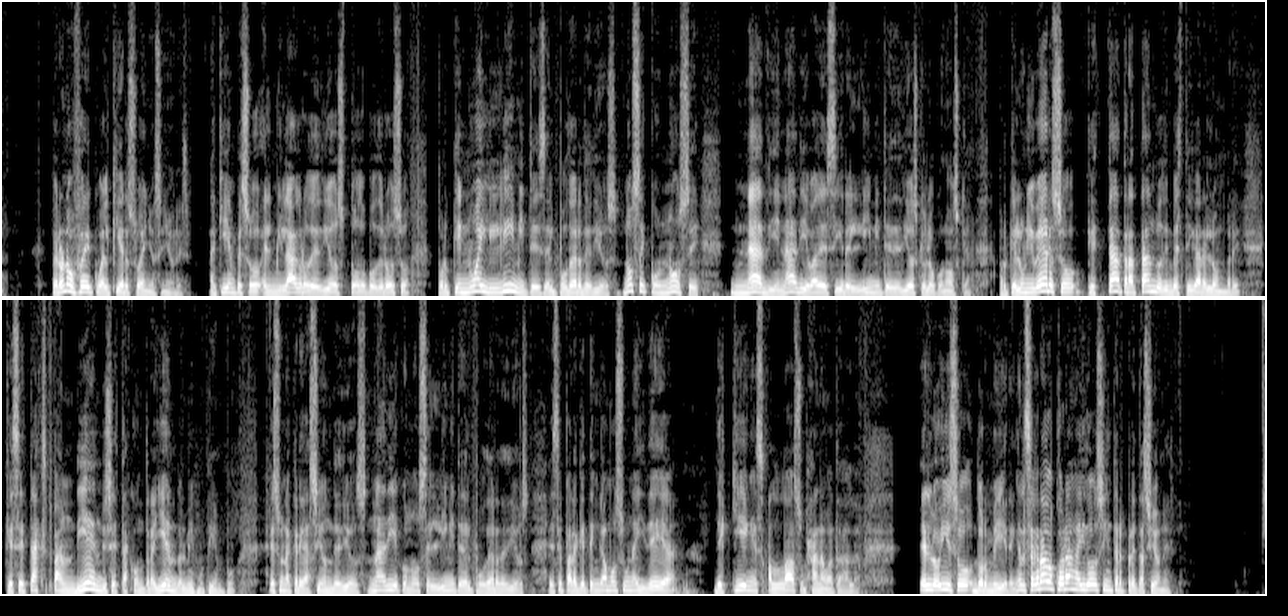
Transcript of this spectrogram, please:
Pero no fue cualquier sueño, señores. Aquí empezó el milagro de Dios Todopoderoso porque no hay límites del poder de Dios. No se conoce nadie, nadie va a decir el límite de Dios que lo conozca. Porque el universo que está tratando de investigar el hombre, que se está expandiendo y se está contrayendo al mismo tiempo, es una creación de Dios. Nadie conoce el límite del poder de Dios. Ese es para que tengamos una idea de quién es Allah subhanahu wa ta'ala. Él lo hizo dormir. En el Sagrado Corán hay dos interpretaciones.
